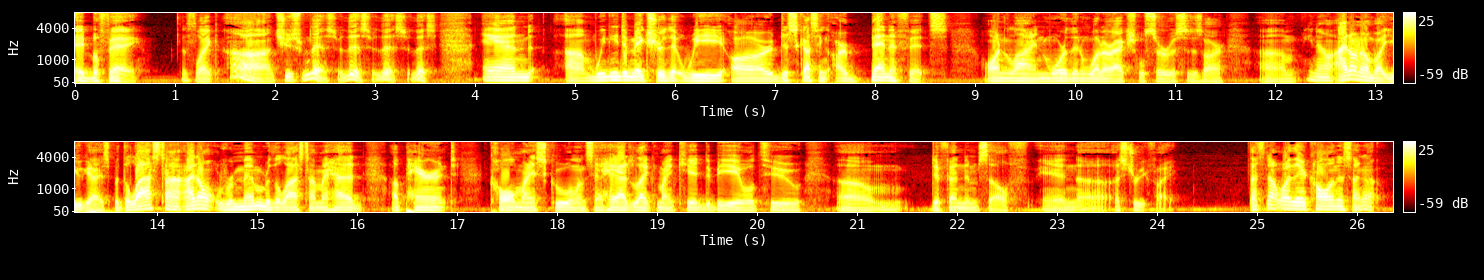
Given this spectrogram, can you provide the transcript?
a buffet it's like ah choose from this or this or this or this and um, we need to make sure that we are discussing our benefits online more than what our actual services are um, you know i don't know about you guys but the last time i don't remember the last time i had a parent call my school and say hey i'd like my kid to be able to um, defend himself in uh, a street fight that's not why they're calling to sign up.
